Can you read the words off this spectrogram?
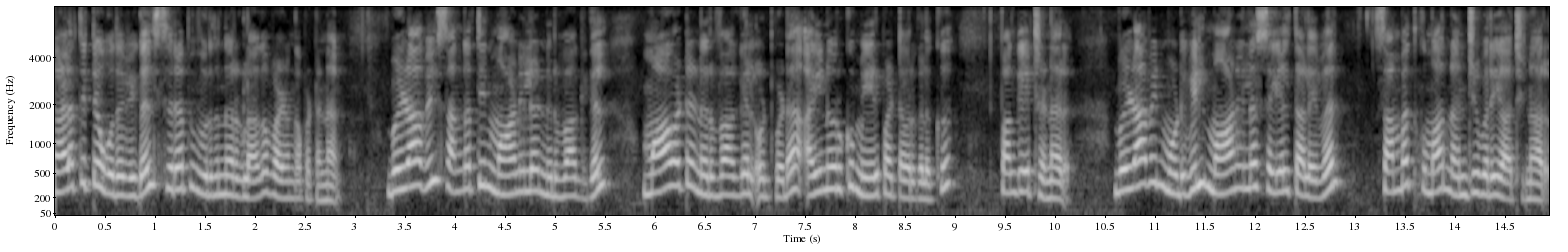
நலத்திட்ட உதவிகள் சிறப்பு விருந்தினர்களாக வழங்கப்பட்டன. விழாவில் சங்கத்தின் மாநில நிர்வாகிகள் மாவட்ட நிர்வாகிகள் உட்பட ஐநூறுக்கும் மேற்பட்டவர்களுக்கு பங்கேற்றனர். விழாவின் முடிவில் மாநில செயல் தலைவர் சம்பத்குமார் நன்றி உரையாற்றினார்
